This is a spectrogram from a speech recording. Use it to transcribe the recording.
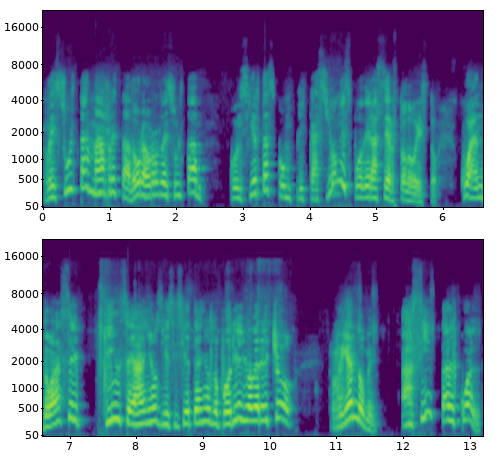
resulta más retador, ahora resulta con ciertas complicaciones poder hacer todo esto cuando hace 15 años, 17 años, lo podría yo haber hecho riéndome, así, tal cual,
